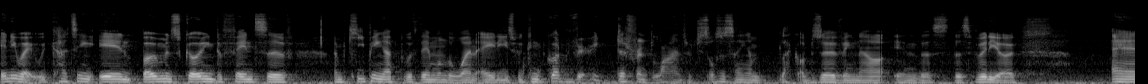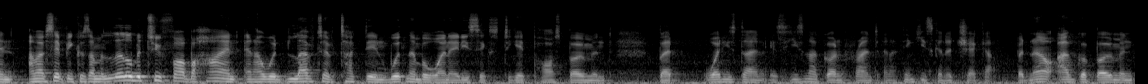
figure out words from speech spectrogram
Anyway, we're cutting in. Bowman's going defensive. I'm keeping up with them on the 180s. We can got very different lines, which is also something I'm like observing now in this this video. And I'm upset because I'm a little bit too far behind, and I would love to have tucked in with number 186 to get past Bowman. But what he's done is he's not gone front, and I think he's going to check out. But now I've got Bowman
